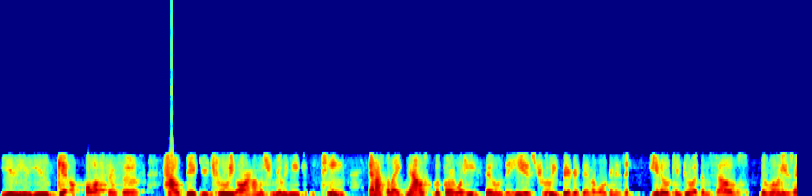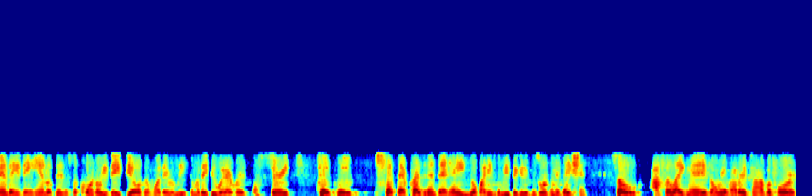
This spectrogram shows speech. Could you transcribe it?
you, you, you get a false sense of how big you truly are, how much you really mean to the team. And I feel like now it's to the point where he feels that he is truly bigger than the organization. You know, can do it themselves. The Rooneys, man, they they handle business accordingly. They deal them or they release them or they do whatever is necessary to to set that precedent that hey, nobody's going to be bigger than this organization. So I feel like, man, it's only a matter of time before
